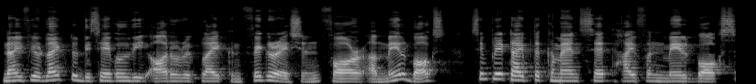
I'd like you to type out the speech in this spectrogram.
Now, if you'd like to disable the auto reply configuration for a mailbox, simply type the command set hyphen mailbox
